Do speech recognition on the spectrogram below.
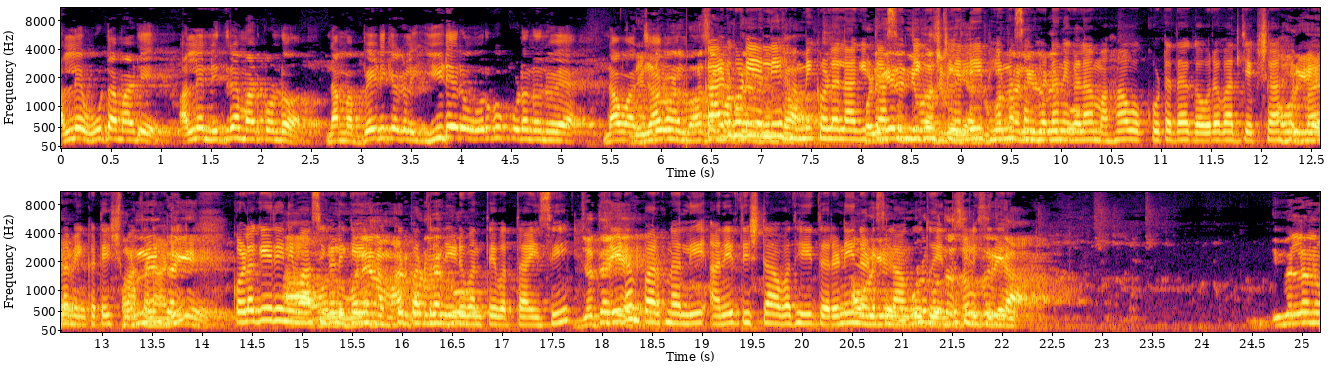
ಅಲ್ಲೇ ಊಟ ಮಾಡಿ ಅಲ್ಲೇ ನಿದ್ರೆ ಮಾಡಿಕೊಂಡು ನಮ್ಮ ಬೇಡಿಕೆಗಳು ಈಡೇರೋವರೆಗೂ ಕೂಡ ನಾವು ಕಾಡುಗೋಡಿಯಲ್ಲಿ ಹಮ್ಮಿಕೊಳ್ಳಲಾಗಿದ್ದ ಸುದ್ದಿಗೋಷ್ಠಿಯಲ್ಲಿ ಭೀಮ ಸಂಘಟನೆಗಳ ಮಹಾ ಒಕ್ಕೂಟದ ಗೌರವಾಧ್ಯಕ್ಷ ಹೆಬ್ಬಾಳ ವೆಂಕಟೇಶ್ ಮಾತನಾಡಿ ಕೊಳಗೇರಿ ನಿವಾಸಿಗಳಿಗೆ ಹಕ್ಕುಪತ್ರ ನೀಡುವಂತೆ ಒತ್ತಾಯಿಸಿ ಫ್ರೀಡಂ ಪಾರ್ಕ್ನಲ್ಲಿ ಅನಿರ್ದಿಷ್ಟ ಅವಧಿ ಧರಣಿ ನಡೆಸಲಾಗುವುದು ಎಂದು ತಿಳಿಸಿದರು. ಇವೆಲ್ಲನೂ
